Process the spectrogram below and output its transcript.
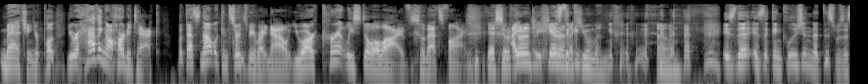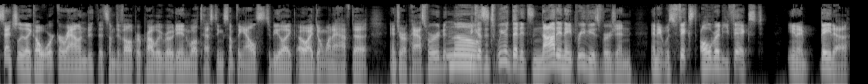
matching. You're pul- you're having a heart attack, but that's not what concerns me right now. You are currently still alive, so that's fine. yes, you're currently is here and the a con- human. Um, is the is the conclusion that this was essentially like a workaround that some developer probably wrote in while testing something else to be like, oh, I don't want to have to enter a password? No. because it's weird that it's not in a previous version and it was fixed already fixed in a beta,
